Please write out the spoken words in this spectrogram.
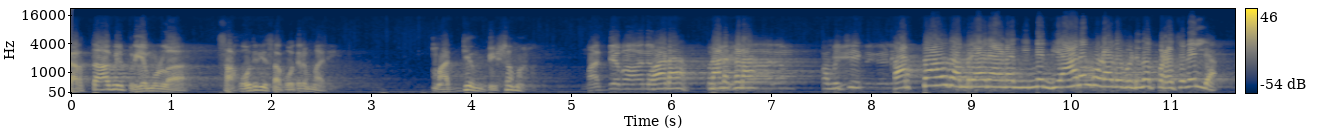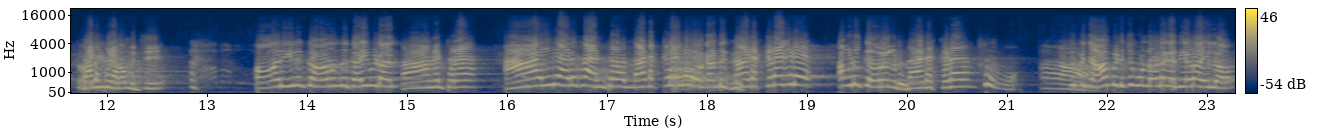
കർത്താവിൽ പ്രിയമുള്ള സഹോദരി സഹോദരന്മാരെ മദ്യം വിഷമാണ്. മദ്യപാനം വാടാ നടക്കടാ. അമ്മച്ചി കർത്താവ് തമ്പുരാനാണ് നിന്നെ ധ്യാനം കൂടാതെ വിടുന്ന പ്രശ്നമില്ല. നടക്കടാ. അമ്മച്ചി. ആരെങ്കിലും കാണുന്ന കൈവിടാൻ. കാണട്ര ആയിരം ആൾ കാണട്ര നടക്കട. ഓ, കണ്ട്. നടക്കടങ്ങട് അങ്ങോട്ട് കേറങ്ങട് നടക്കട. ഇപ്പൊ ഞാൻ പിടിച്ചു കൊണ്ടോണ്ട ഗതികേടായല്ലോ.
